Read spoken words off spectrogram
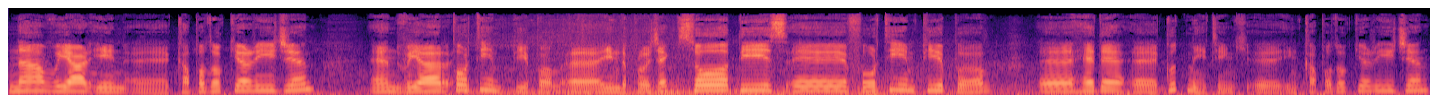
Now we are in Cappadocia region, and we are 14 people uh, in the project. So these uh, 14 people uh, had a, a good meeting uh, in Cappadocia region.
